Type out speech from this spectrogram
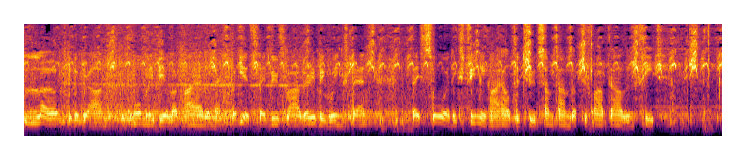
low to the ground. It would normally be a lot higher than that. But yes, they do fly a very big wingspan. They soar at extremely high altitude, sometimes up to 5,000 feet.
